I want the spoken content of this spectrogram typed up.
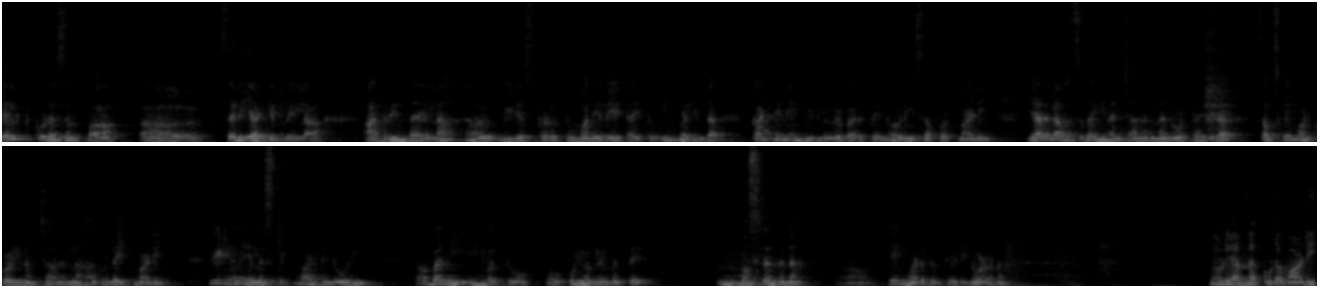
ಹೆಲ್ತ್ ಕೂಡ ಸ್ವಲ್ಪ ಸರಿಯಾಗಿರಲಿಲ್ಲ. ಅದರಿಂದ ಎಲ್ಲ ವೀಡಿಯೋಸ್ಗಳು ತುಂಬಾ ಲೇಟ್ ಆಯಿತು. ಇನ್ಮೇಲಿಂದ ಕಂಟಿನ್ಯೂ ವೀಡಿಯೋಗಳು ಬರುತ್ತೆ. ನೋಡಿ ಸಪೋರ್ಟ್ ಮಾಡಿ. ಯಾರೆಲ್ಲ ಹೊಸದಾಗಿ ನನ್ನ ಚಾನಲ್ನ ನೋಡ್ತಾ ಇದ್ದೀರಾ ಸಬ್ಸ್ಕ್ರೈಬ್ ಮಾಡ್ಕೊಳ್ಳಿ ನಮ್ಮ ಚಾನಲ್ನ ಹಾಗೂ ಲೈಕ್ ಮಾಡಿ. ವಿಡಿಯೋನ ಎಲ್ಲ ಸ್ಕಿಪ್ ಮಾಡಿದೆ ನೋಡಿ. ಬನ್ನಿ. ಇವತ್ತು ಪುಳಿಯೋಗರೆ ಮತ್ತು ಮೊಸರನ್ನ ಹೇಗೆ ಮಾಡೋದು ಅಂತೇಳಿ ನೋಡೋಣ. ನೋಡಿ, ಅನ್ನ ಕೂಡ ಮಾಡಿ.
